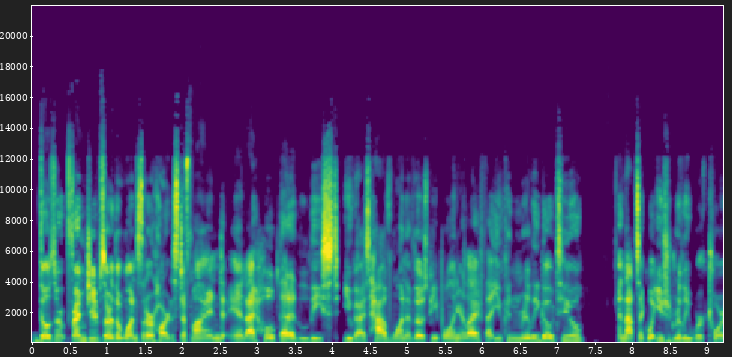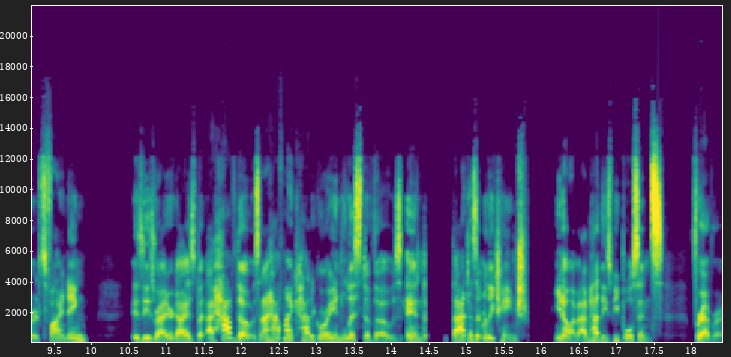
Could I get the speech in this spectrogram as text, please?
those are friendships are the ones that are hardest to find and I hope that at least you guys have one of those people in your life that you can really go to and that's like what you should really work towards finding is these ride or dies but I have those and I have my category and list of those and that doesn't really change. You know, I've, I've had these people since forever.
